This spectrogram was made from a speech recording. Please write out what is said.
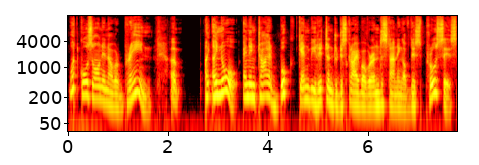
what goes on in our brain. Uh, I, I know an entire book can be written to describe our understanding of this process.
